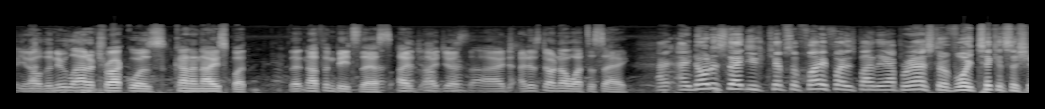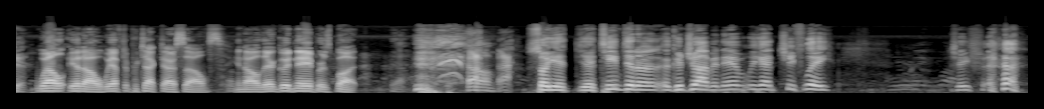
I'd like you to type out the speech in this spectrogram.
You know, the new ladder truck was kind of nice, but that nothing beats this. I, uh, uh, I just I, I just don't know what to say. I, I noticed that you kept some firefighters by the apparatus to avoid tickets this year. Well, you know, we have to protect ourselves. You know, they're good neighbors, but So, so your, your team did a, a good job. And there we got Chief Lee. Chief.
